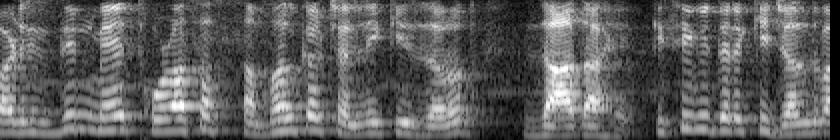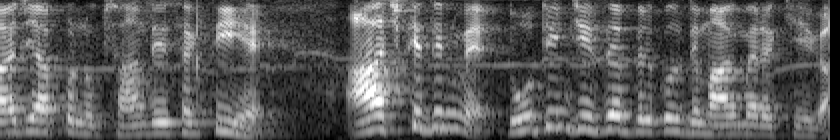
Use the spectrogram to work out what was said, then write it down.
पर इस दिन में थोड़ा सा संभल कर चलने की ज़रूरत ज़्यादा है। किसी भी तरह की जल्दबाजी आपको नुकसान दे सकती है। आज के दिन में दो तीन चीज़ें बिल्कुल दिमाग में रखिएगा।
